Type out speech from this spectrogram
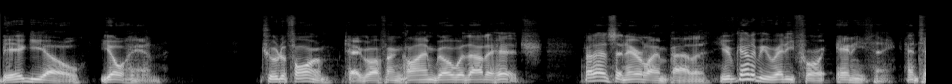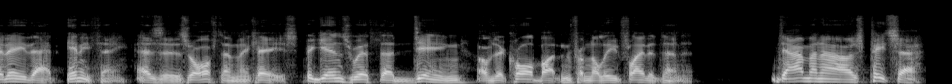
Big Yo Johan. True to form, takeoff and climb go without a hitch. But as an airline pilot, you've got to be ready for anything. And today, that anything, as is often the case, begins with the ding of the call button from the lead flight attendant. Domino's Pizza,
